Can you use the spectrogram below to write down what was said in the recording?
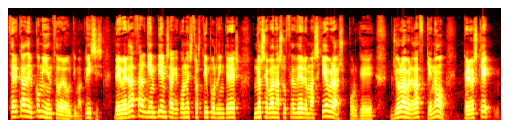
cerca del comienzo de la última crisis. ¿De verdad alguien piensa que con estos tipos de interés no se van a suceder más quiebras? Porque yo la verdad que no. Pero es que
